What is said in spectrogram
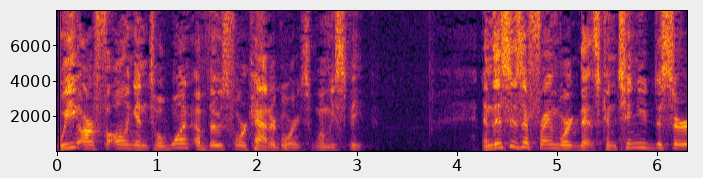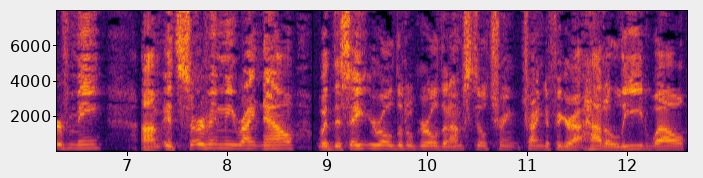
we are falling into one of those four categories when we speak. And this is a framework that's continued to serve me um, it's serving me right now with this eight year old little girl that I'm still trying to figure out how to lead well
